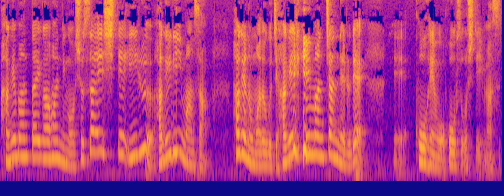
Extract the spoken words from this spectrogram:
ハゲ版 Tiger Funding を主催しているハゲリーマンさん、ハゲの窓口、ハゲリーマンチャンネルで、えー、後編を放送しています。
